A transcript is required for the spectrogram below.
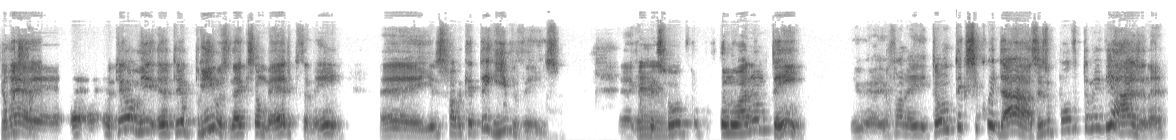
Eu vou te. É, é, é, eu, tenho, eu tenho primos né, que são médicos também, é, e eles falam que é terrível ver isso. É, que a É. pessoa no ar não tem. Eu, eu falei, então tem que se cuidar. Às vezes o povo também viaja, né?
